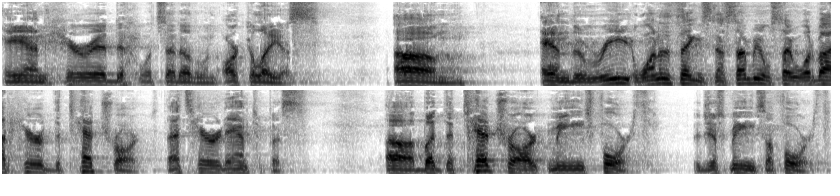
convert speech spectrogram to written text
and Herod, what's that other one? Archelaus. Um, and the re- one of the things, now some people say, what about Herod the Tetrarch? That's Herod Antipas. Uh, but the Tetrarch means fourth. It just means a fourth.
